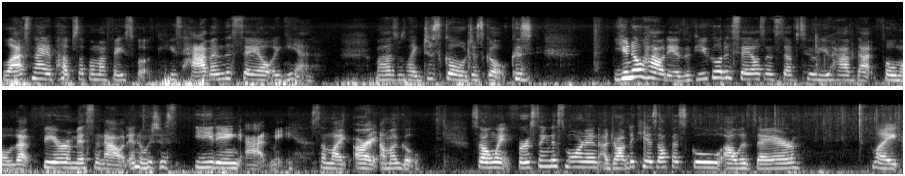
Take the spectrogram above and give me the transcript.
Last night, it pops up on my Facebook. He's having the sale again my husband's like, just go, just go. Because you know how it is. If you go to sales and stuff too, you have that FOMO, that fear of missing out. And it was just eating at me. So I'm like, all right, I'm to go. So I went first thing this morning. I dropped the kids off at school. I was there like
